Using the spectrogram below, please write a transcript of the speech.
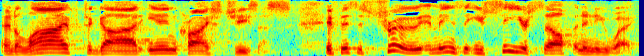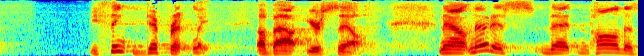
and alive to God in Christ Jesus. If this is true, it means that you see yourself in a new way. You think differently about yourself. Now, notice that Paul does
